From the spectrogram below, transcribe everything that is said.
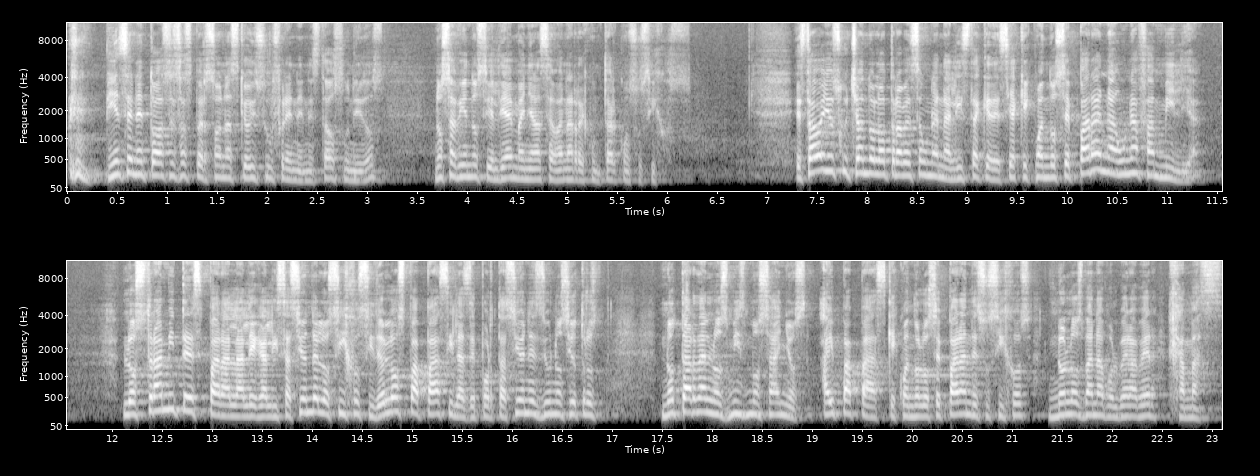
Piensen en todas esas personas que hoy sufren en Estados Unidos, no sabiendo si el día de mañana se van a rejuntar con sus hijos. Estaba yo escuchando la otra vez a un analista que decía que cuando separan a una familia, los trámites para la legalización de los hijos y de los papás y las deportaciones de unos y otros no tardan los mismos años. Hay papás que cuando los separan de sus hijos no los van a volver a ver jamás.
